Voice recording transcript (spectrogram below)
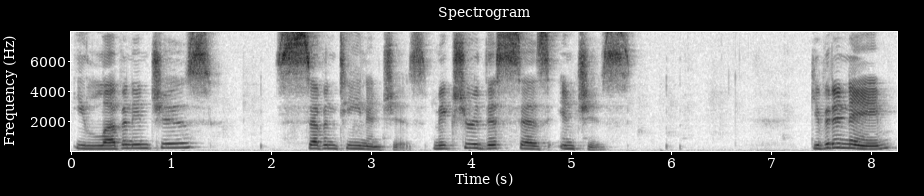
11 inches, 17 inches. Make sure this says inches. Give it a name.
